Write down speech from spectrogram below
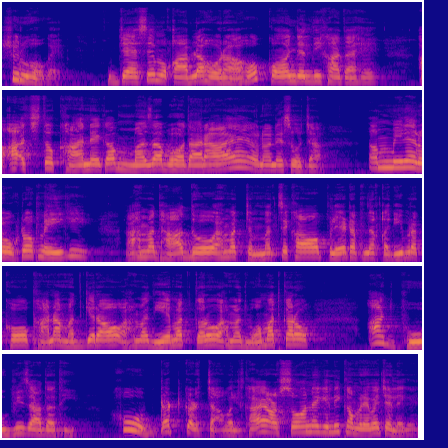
شروع ہو گئے۔ جیسے مقابلہ ہو رہا ہو، کون جلدی کھاتا ہے؟ آج تو کھانے کا مزہ بہت آ رہا ہے، انہوں نے سوچا۔ امی نے روک ٹوک نہیں کی۔ احمد ہاتھ دھو، احمد چمچ سے کھاؤ، پلیٹ اپنے قریب رکھو، کھانا مت گراؤ، احمد یہ مت کرو، احمد وہ مت کرو۔ آج بھوک بھی زیادہ تھی۔ خوب ڈٹ کر چاول کھائے اور سونے کے لیے کمرے میں چلے گئے۔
